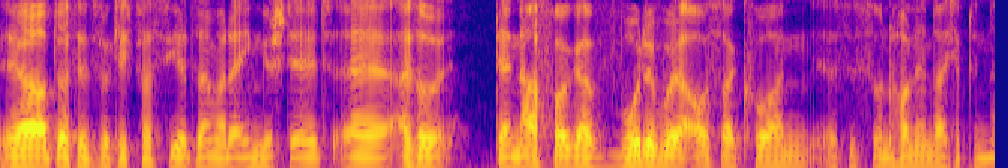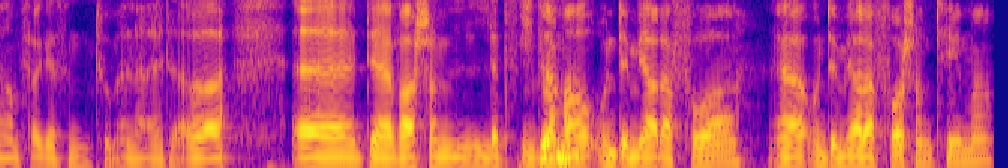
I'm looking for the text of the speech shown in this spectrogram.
ja, ob das jetzt wirklich passiert, sei mal dahingestellt. Äh, also der Nachfolger wurde wohl auserkoren. Es ist so ein Holländer, ich habe den Namen vergessen, tut mir leid, aber äh, der war schon letzten Stürmer. Sommer und im Jahr davor, ja, und im Jahr davor schon Thema.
